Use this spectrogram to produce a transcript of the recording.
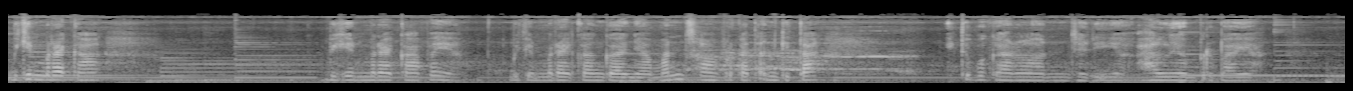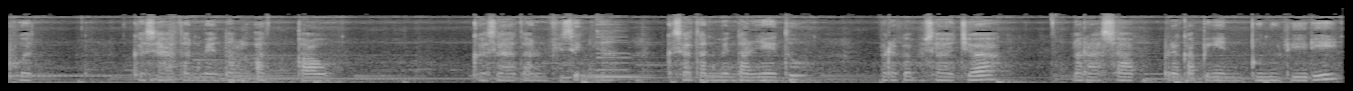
bikin mereka bikin mereka apa ya bikin mereka nggak nyaman sama perkataan kita itu bakalan jadi hal yang berbahaya buat kesehatan mental atau kesehatan fisiknya. Kesehatan mentalnya itu mereka bisa aja ngerasa mereka pingin bunuh diri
